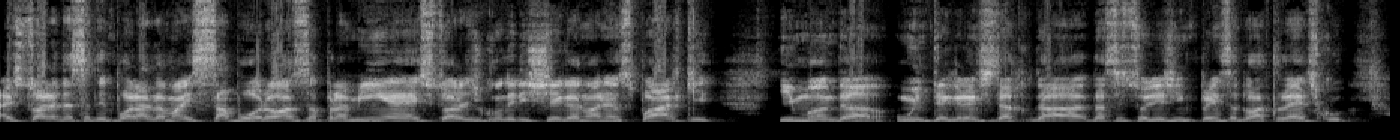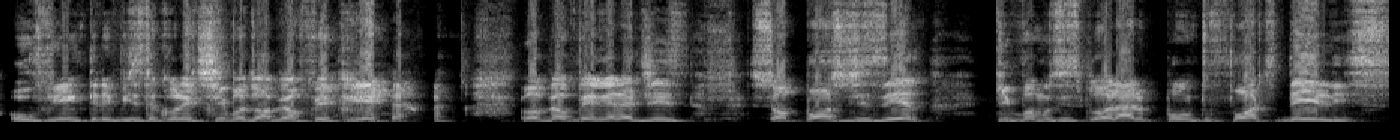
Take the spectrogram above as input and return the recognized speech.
A história dessa temporada mais saborosa para mim é a história de quando ele chega no Allianz Parque e manda um integrante da, da, da, assessoria de imprensa do Atlético ouvir a entrevista coletiva do Abel Ferreira. o Abel Ferreira diz: só posso dizer que vamos explorar o ponto forte deles.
